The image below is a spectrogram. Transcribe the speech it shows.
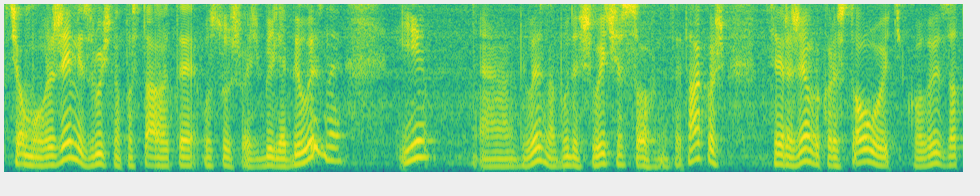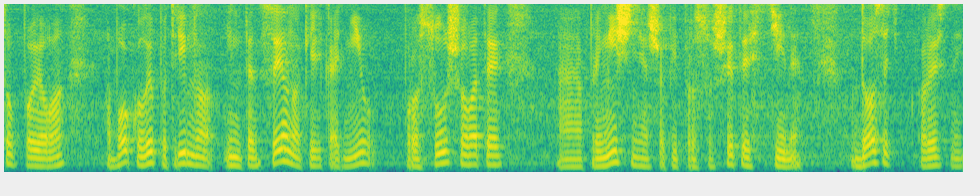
В цьому режимі зручно поставити осушувач біля білизни і е, білизна буде швидше сохнути. Також цей режим використовують, коли затопило, або коли потрібно інтенсивно кілька днів просушувати е, приміщення, щоб і просушити стіни. Досить корисний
